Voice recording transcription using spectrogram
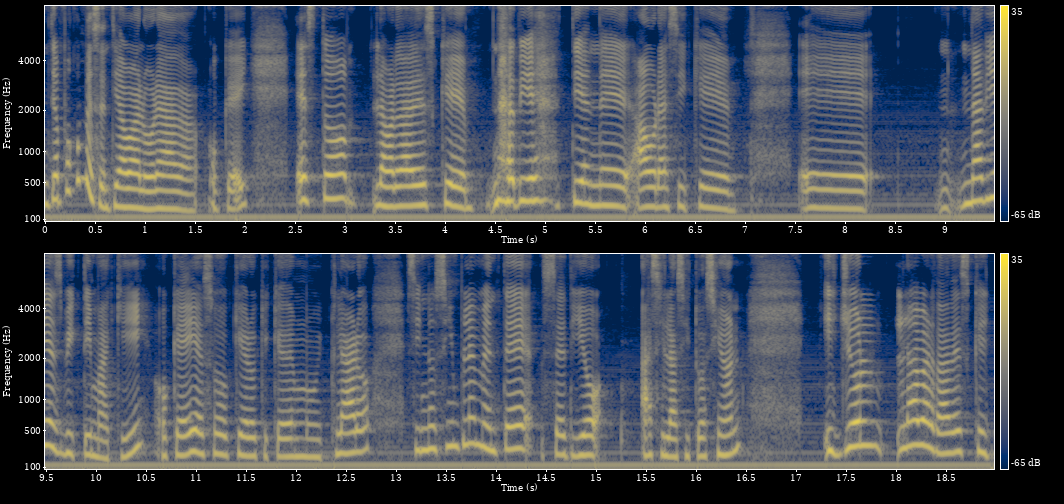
ni tampoco me sentía valorada, ¿ok? Esto, la verdad es que nadie tiene ahora sí que... Eh, nadie es víctima aquí, ¿ok? Eso quiero que quede muy claro, sino simplemente se dio así la situación. Y yo la verdad es que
